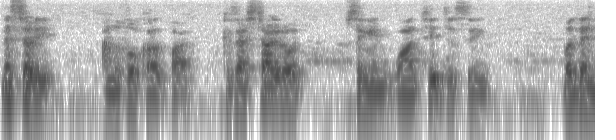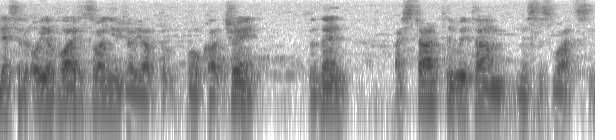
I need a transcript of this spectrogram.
necessarily on the vocal part because I started out singing, wanted to sing, but then they said, oh, your voice is so unusual, you have to vocal train. So then I started with um Mrs. Watson,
